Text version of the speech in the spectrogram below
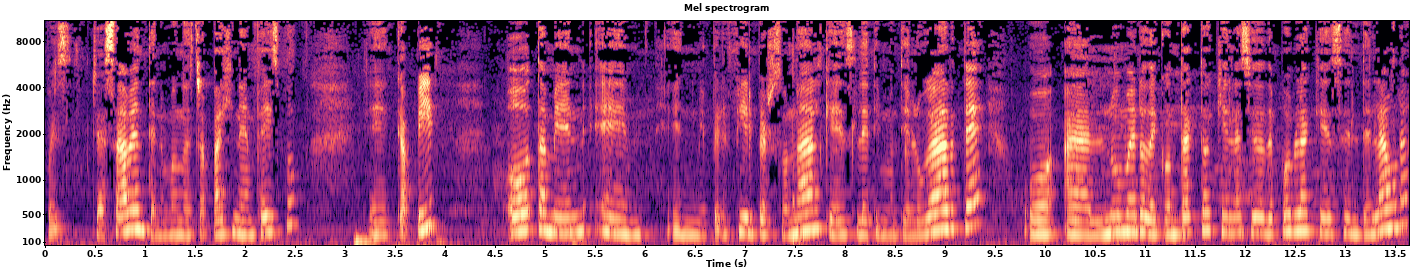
pues ya saben, tenemos nuestra página en Facebook, eh, Capit, o también eh, en mi perfil personal, que es Leti Montiel Ugarte, o al número de contacto aquí en la ciudad de Puebla, que es el de Laura.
